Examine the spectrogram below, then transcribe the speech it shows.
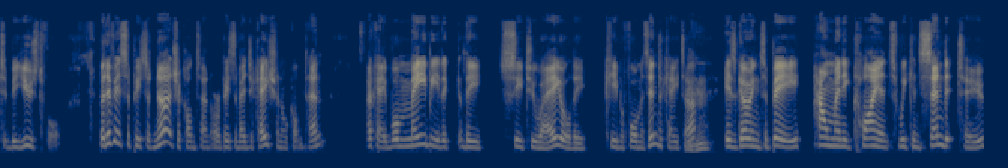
to be used for. But if it's a piece of nurture content or a piece of educational content, okay, well maybe the the C2A or the key performance indicator mm-hmm. is going to be how many clients we can send it to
